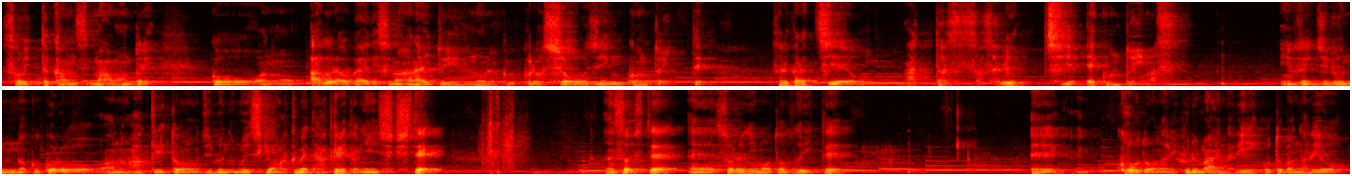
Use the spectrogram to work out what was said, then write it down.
そういった感性まあ本当にこうあのあぐらをかいてしまわないという能力。これを精進根といってそれから知恵を発達させる知恵根と言います。要するに自分の心をあのはっきりと自分の無意識も含めてはっきりと認識してそして、えー、それに基づいて、えー、行動なり振る舞いなり言葉なりを、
